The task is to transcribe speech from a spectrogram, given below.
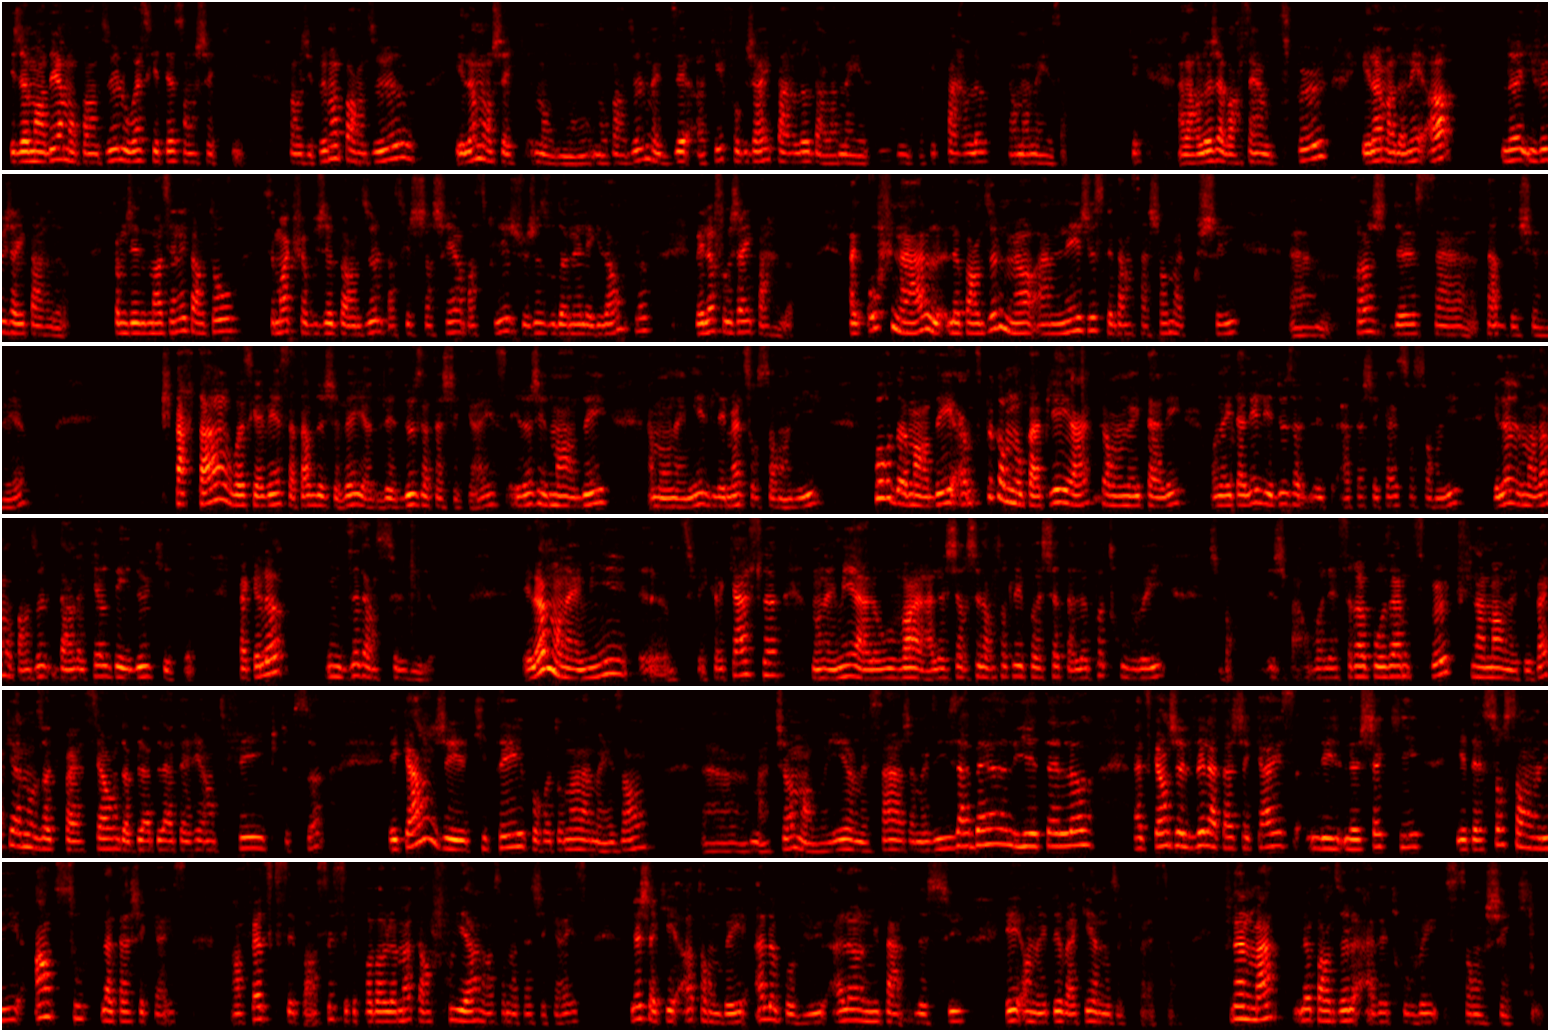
et j'ai demandé à mon pendule où est-ce qu'était son chéquier. Donc, j'ai pris mon pendule et là, mon, pendule me disait OK, il faut que j'aille par là dans la maison. OK, par là dans ma maison. Alors là, j'avançais un petit peu et là, à un moment donné, ah, là, il veut que j'aille par là. Comme j'ai mentionné tantôt, c'est moi qui fais bouger le pendule parce que je rien en particulier, je veux juste vous donner l'exemple. Mais là, il faut que j'aille par là. Au final, le pendule m'a amené jusque dans sa chambre à coucher, euh, proche de sa table de chevet. Puis par terre, où est-ce qu'il y avait sa table de chevet, il y avait deux attachés caisses. Et là, j'ai demandé à mon ami de les mettre sur son lit pour demander, un petit peu comme nos papiers, hein, quand on a étalé, on a étalé les deux attachés caisses sur son lit. Et là, j'ai demandé à mon pendule dans lequel des deux qui était. Fait que là, il me disait dans celui-là. Et là, mon ami, euh, un petit fait cocasse, là, mon ami, elle a ouvert, elle a cherché dans toutes les pochettes, elle ne l'a pas trouvé. Je dis, bon, ben, on va laisser reposer un petit peu. Puis finalement, on a été vaqués à nos occupations de blablatérer entre filles, puis tout ça. Et quand j'ai quitté pour retourner à la maison, euh, ma chum m'a envoyé un message. Elle m'a dit Isabelle, il était là. Elle dit Quand j'ai levé l'attaché caisse, le chéquier, il était sur son lit, en dessous de l'attaché caisse. En fait, ce qui s'est passé, c'est que probablement qu'en fouillant dans son attaché caisse, le chéquier a tombé, elle l'a pas vu, elle a mis par-dessus et on a été vaqués à nos occupations. Finalement, le pendule avait trouvé son chéquier.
